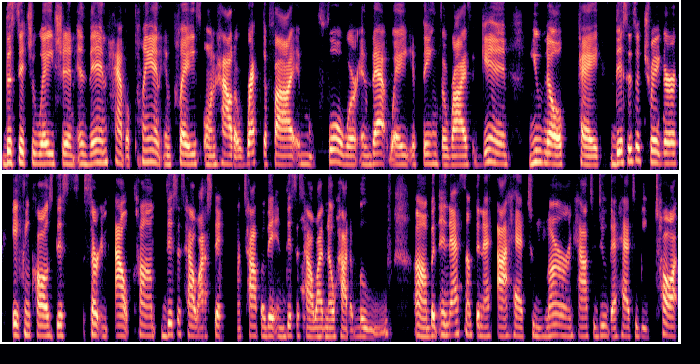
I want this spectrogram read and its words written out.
the situation and then have a plan in place on how to rectify and move forward. And that way, if things arise again, you know, okay, this is a trigger. It can cause this certain outcome. This is how I stay on top of it. And this is how I know how to move. Um, but and that's something that I had to learn how to do that had to be taught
